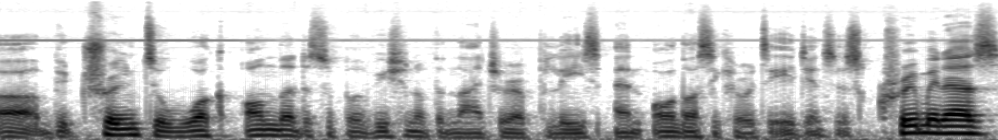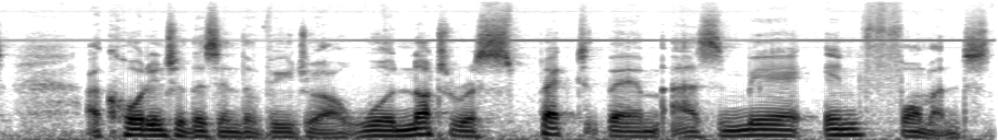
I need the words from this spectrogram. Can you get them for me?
uh, be trained to work under the supervision of the Nigeria police and other security agencies. Criminals, according to this individual, will not respect them as mere informants,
